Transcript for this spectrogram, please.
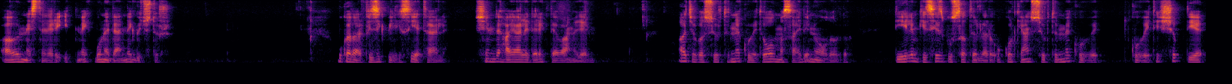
Ağır nesneleri itmek bu nedenle güçtür. Bu kadar fizik bilgisi yeterli. Şimdi hayal ederek devam edelim. Acaba sürtünme kuvveti olmasaydı ne olurdu? Diyelim ki siz bu satırları okurken sürtünme kuvvet, kuvveti şıp diye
